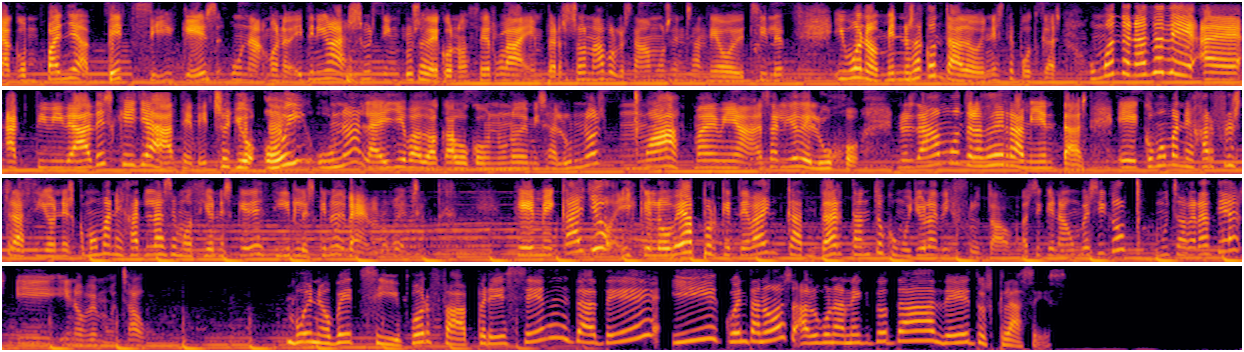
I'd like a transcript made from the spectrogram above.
acompaña Betsy, que es una. Bueno, he tenido la suerte incluso de conocerla en persona, porque estábamos en Santiago de Chile. Y bueno, nos ha contado en este podcast un montonazo de eh, actividades que ella hace. De hecho, yo hoy una la he llevado a cabo con uno de mis alumnos. Madre mía, ha salido de lujo. Nos daba un montonazo de herramientas, eh, cómo manejar frustraciones, cómo manejar las emociones, qué decirles, qué no que me callo y que lo veas porque te va a encantar tanto como yo la he disfrutado. Así que nada, un besico, muchas gracias y, nos vemos, chao. Bueno, Betsy, porfa, preséntate y cuéntanos alguna anécdota de tus clases.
